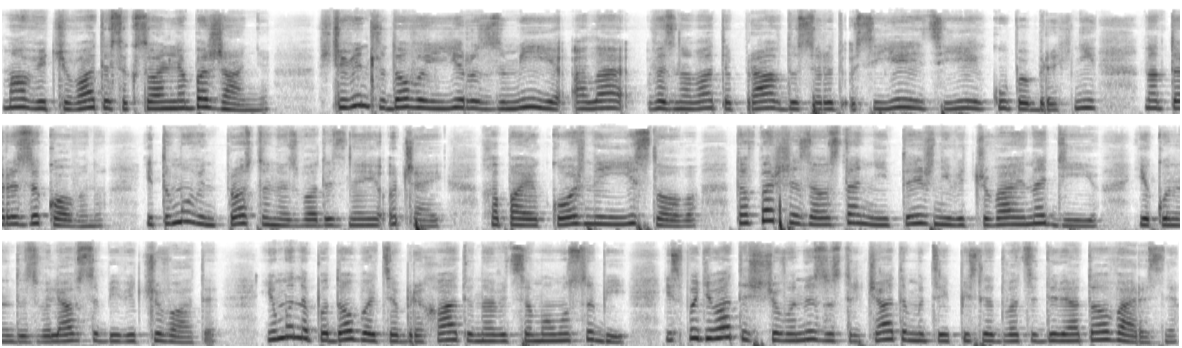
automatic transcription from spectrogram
мав відчувати сексуальне бажання, що він чудово її розуміє, але визнавати правду серед усієї цієї купи брехні надто ризиковано, і тому він просто не зводить з неї очей, хапає кожне її слово, та вперше за останні тижні відчуває надію, яку не дозволяв собі відчувати. Йому не подобається брехати навіть самому собі, і сподіватися, що вони зустрічатимуться і після 29 вересня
